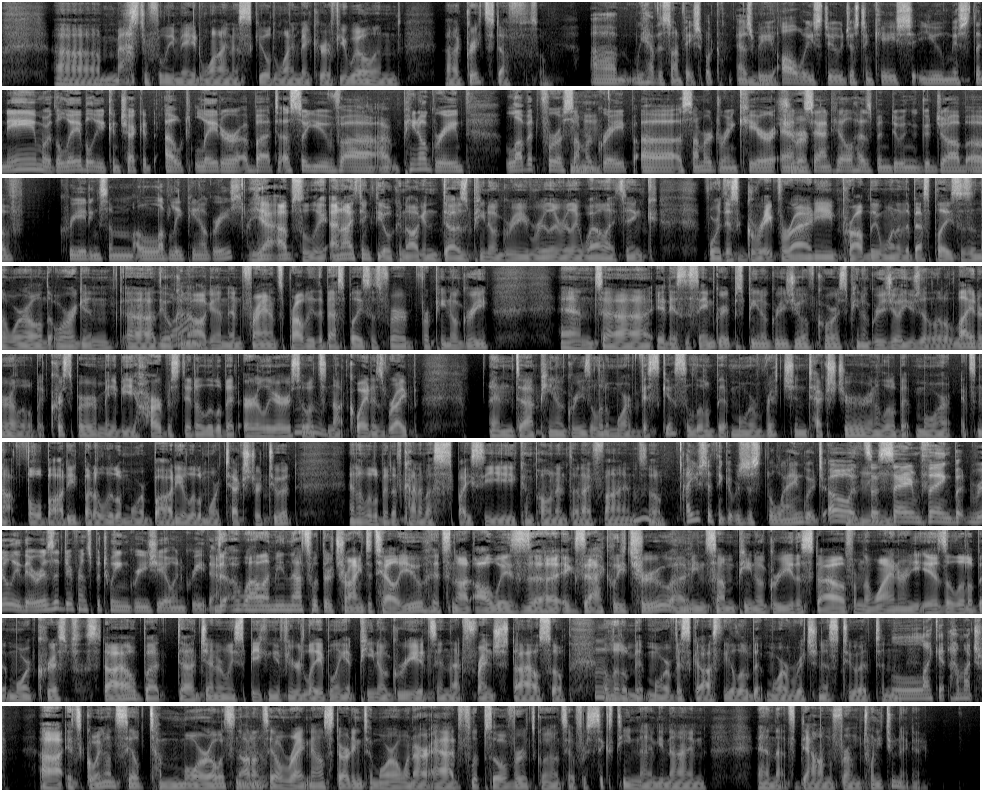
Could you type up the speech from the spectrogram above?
uh, masterfully made wine, a skilled winemaker, if you will, and uh, great stuff. So, Um, we have this on Facebook, as we Mm-hmm. always do, just in case you missed the name or the label. You can check it out later. But uh, so you've uh, Pinot Gris, love it for a summer grape, uh, a summer drink here. And Mm-hmm. Sure. Sandhill has been doing a good job of creating some lovely Pinot Gris. Yeah, absolutely. And I think the Okanagan does Pinot Gris really, really well. I think for this grape variety, probably one of the best places in the world. Oregon, uh, the Okanagan, and France, probably the best places for, for Pinot Gris. And uh, it is the same grape as Pinot Grigio, of course. Pinot Grigio usually a little lighter, a little bit crisper, maybe harvested a little bit earlier, so it's not quite as ripe. And uh, Pinot Gris is a little more viscous, a little bit more rich in texture, and a little bit more, it's not full bodied, but a little more body, a little more texture to it. And a little bit of kind of a spicy component that I find. So I used to think it was just the language. Oh, it's the same thing, but really there is a difference between Grigio and Gris. Well, I mean, that's what they're trying to tell you. It's not always uh, exactly true. I mean, some Pinot Gris, the style from the winery, is a little bit more crisp style, but uh, generally speaking, if you're labeling it Pinot Gris, it's in that French style, so a little bit more viscosity, a little bit more richness to it. And like it. How much? Uh, it's going on sale tomorrow. It's not on sale right now. Starting tomorrow, when our ad flips over, it's going on sale for sixteen ninety nine, and that's down from twenty two ninety nine.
